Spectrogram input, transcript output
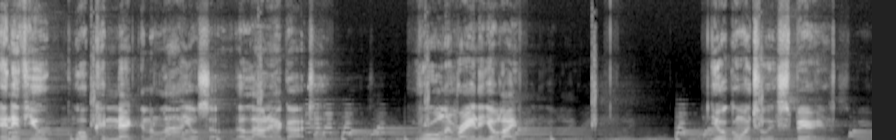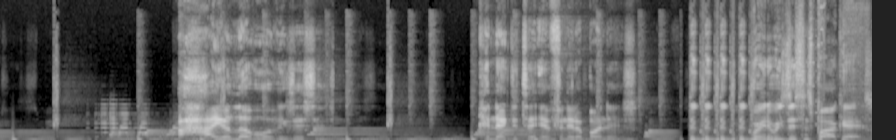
And if you will connect and allow yourself, allow that God to rule and reign in your life, you're going to experience a higher level of existence connected to infinite abundance. The, the, the, the Greater Existence Podcast.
